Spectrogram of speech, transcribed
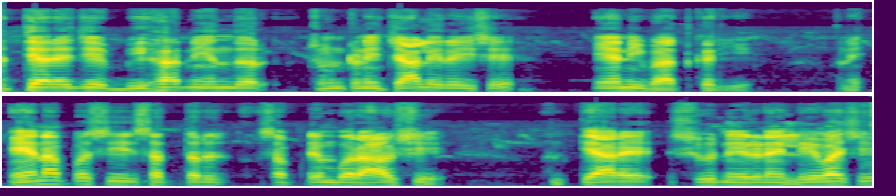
અત્યારે જે બિહારની અંદર ચૂંટણી ચાલી રહી છે, એની વાત કરીએ. અને એના પછી સત્તર સપ્ટેમ્બર આવશે ત્યારે શું નિર્ણય લેવાશે,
